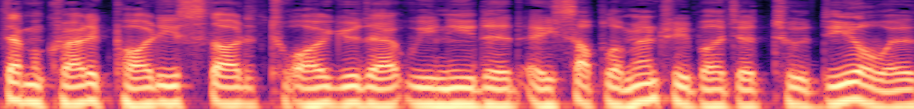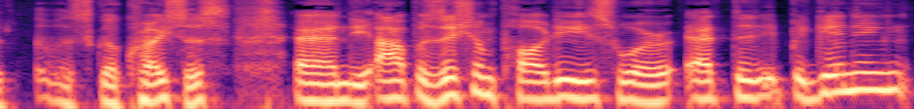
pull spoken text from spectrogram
Democratic Party, started to argue that we needed a supplementary budget to deal with the crisis. And the opposition parties were at the beginning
